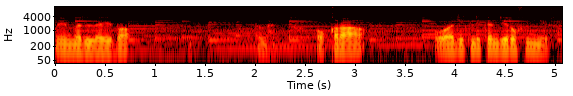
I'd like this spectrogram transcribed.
المهم هاد اللعيبة. وقرعة. وهذيك اللي كنديرو في النيف.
